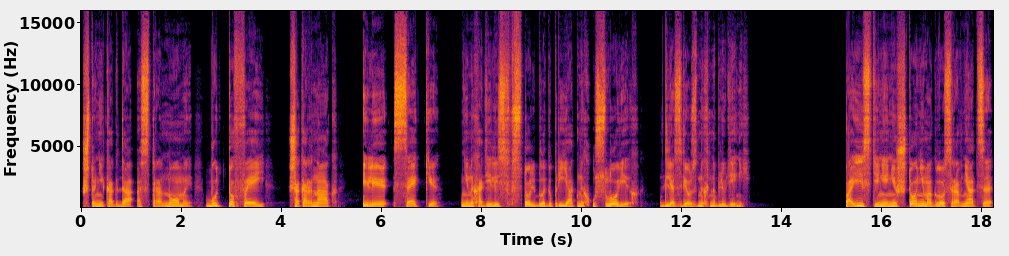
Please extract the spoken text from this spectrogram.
что никогда астрономы, будь то Фей, Шакарнак или Секки, не находились в столь благоприятных условиях для звездных наблюдений. Поистине ничто не могло сравняться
